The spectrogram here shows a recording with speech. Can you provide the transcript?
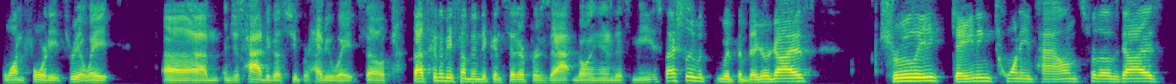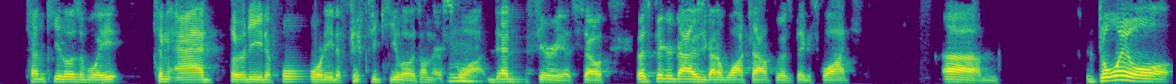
140, 308 um, and just had to go super heavyweight. So that's going to be something to consider for Zach going into this meet, especially with with the bigger guys. Truly, gaining 20 pounds for those guys, 10 kilos of weight, can add 30 to 40 to 50 kilos on their mm. squat. Mm. Dead serious. So those bigger guys, you got to watch out for those big squats. Um, Doyle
